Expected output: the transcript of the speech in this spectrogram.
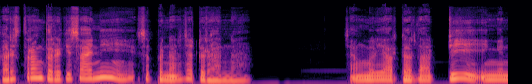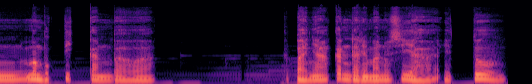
Garis terang dari kisah ini sebenarnya sederhana. Sang miliarder tadi ingin membuktikan bahwa kebanyakan dari manusia itu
